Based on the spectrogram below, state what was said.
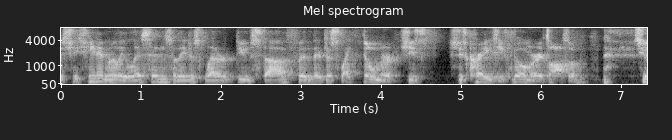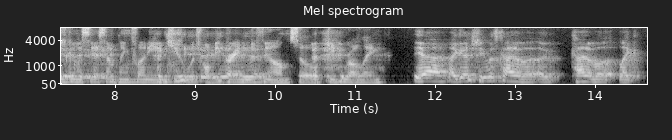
she she didn't really listen, so they just let her do stuff, and they're just like film her. She's she's crazy. Film her. It's awesome. She's going to say something funny and cute, which will be yeah, great in the film. So keep rolling. Yeah, I guess she was kind of a, a kind of a like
